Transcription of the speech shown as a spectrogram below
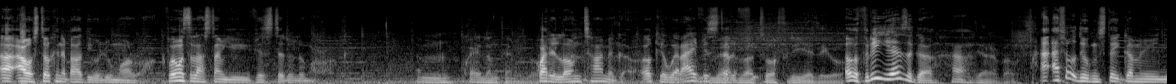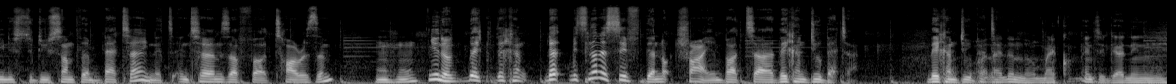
Uh, I was talking about the Olumo Rock. When was the last time you visited Olumo Rock? Um, quite a long time ago. Quite a long time ago. Okay, when I visited. about, about two or three years ago. Oh, three years ago. Oh. Thereabouts. I, I felt the Ogun State government really needs to do something better in it in terms of uh, tourism. hmm You know, they, they can. That, it's not as if they're not trying, but uh, they can do better. They can do Well, I don't know. My comment regarding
